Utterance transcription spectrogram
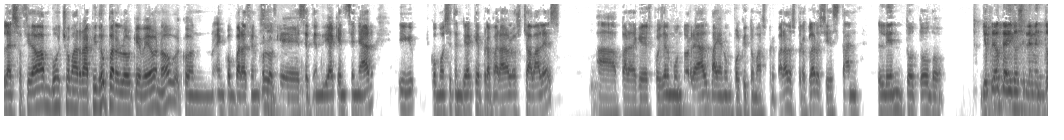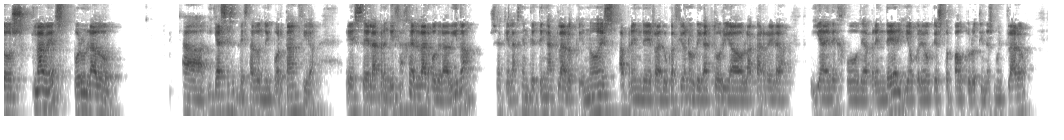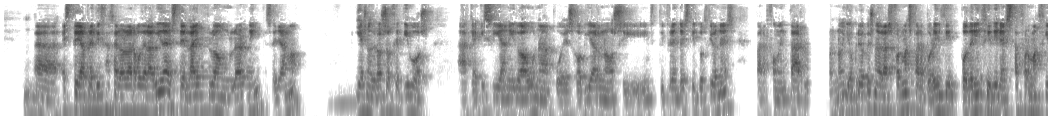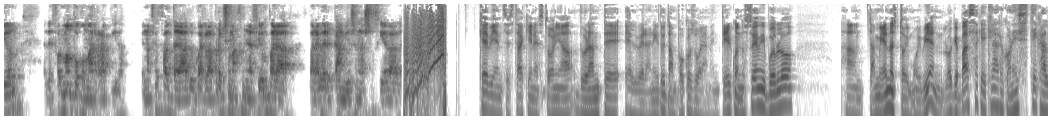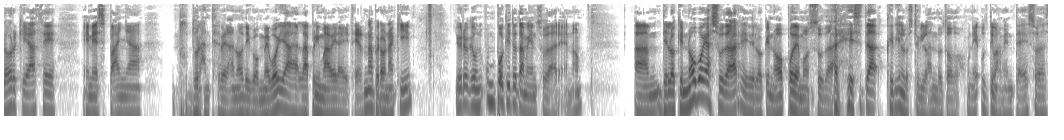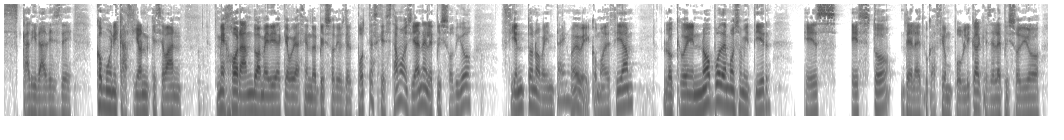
la sociedad va mucho más rápido para lo que veo, ¿no? Con, en comparación con lo que se tendría que enseñar y cómo se tendría que preparar a los chavales ah, para que después del mundo real vayan un poquito más preparados. Pero claro, si es tan lento todo. Yo creo que hay dos elementos claves. Por un lado, uh, y ya se le está dando importancia, es el aprendizaje a lo largo de la vida. O sea, que la gente tenga claro que no es aprender la educación obligatoria o la carrera ya dejo de aprender. Yo creo que esto, Pau, tú lo tienes muy claro. Uh, este aprendizaje a lo largo de la vida, este lifelong learning, que se llama, y es uno de los objetivos a que aquí sí han ido a una, pues, gobiernos y diferentes instituciones para fomentarlo. ¿no? Yo creo que es una de las formas para poder incidir en esta formación de forma un poco más rápida. Que no hace falta educar a la próxima generación para, para ver cambios en la sociedad. Qué bien se está aquí en Estonia durante el veranito y tampoco os voy a mentir. Cuando estoy en mi pueblo también no estoy muy bien. Lo que pasa que, claro, con este calor que hace en España durante el verano, digo, me voy a la primavera eterna, pero aún aquí yo creo que un, poquito también sudaré, ¿no? de lo que no voy a sudar y de lo que no podemos sudar es. Qué bien lo estoy hablando todo últimamente, esas calidades de comunicación que se van mejorando a medida que voy haciendo episodios del podcast, que estamos ya en el episodio 199. Y como decía, lo que no podemos omitir es esto de la educación pública, que es el episodio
